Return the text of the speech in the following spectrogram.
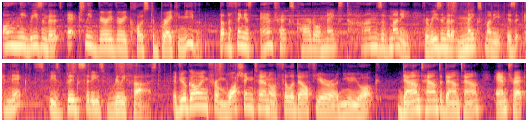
only reason that it's actually very, very close to breaking even. But the thing is, Amtrak's corridor makes tons of money. The reason that it makes money is it connects these big cities really fast. If you're going from Washington or Philadelphia or New York, downtown to downtown, Amtrak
